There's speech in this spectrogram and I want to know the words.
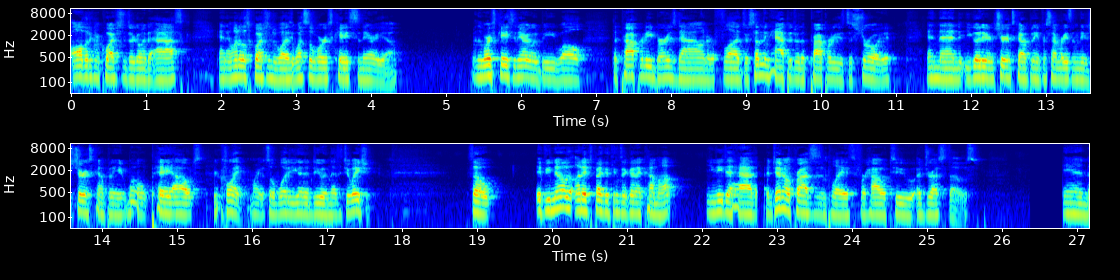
All the different questions they're going to ask and one of those questions was, what's the worst case scenario? And the worst case scenario would be, well, the property burns down or floods or something happens where the property is destroyed. And then you go to your insurance company, and for some reason, the insurance company won't pay out your claim, right? So, what are you going to do in that situation? So, if you know unexpected things are going to come up, you need to have a general process in place for how to address those. And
